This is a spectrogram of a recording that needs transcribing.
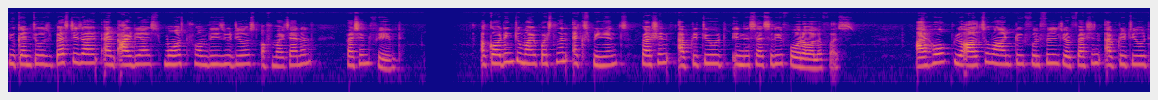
You can choose best design and ideas most from these videos of my channel Fashion Field. According to my personal experience, fashion aptitude is necessary for all of us. I hope you also want to fulfill your fashion aptitude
